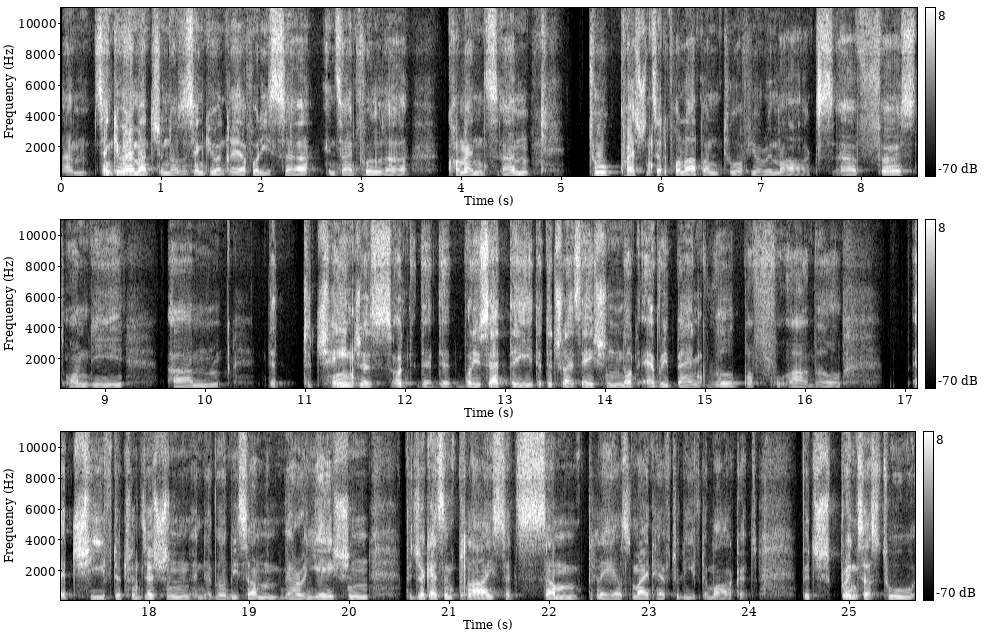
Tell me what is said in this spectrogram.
Um, thank you very much, and also thank you, Andrea, for these uh, insightful uh, comments. Um, two questions that follow up on two of your remarks. Uh, first, on the um, the, the, changes or the, the, what you said, the, the digitalization. Not every bank will uh, will achieve the transition, and there will be some variation, which I guess implies that some players might have to leave the market which brings us to,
